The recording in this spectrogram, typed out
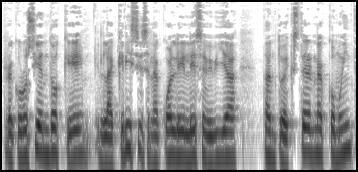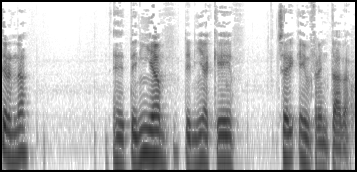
reconociendo que la crisis en la cual la iglesia vivía, tanto externa como interna, eh, tenía, tenía que ser enfrentada.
